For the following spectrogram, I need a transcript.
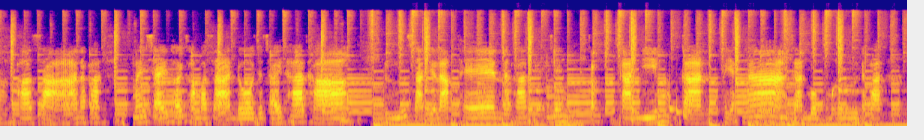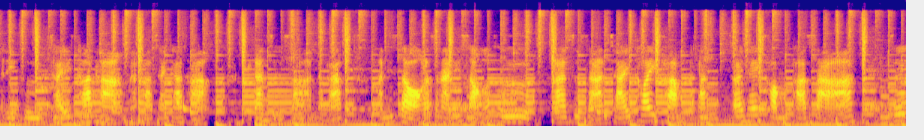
ำภาษานะคะ ไม่ใช้ถ้อยคำภาษาโดยจะใช้ท่าทาง หรือสัญลักษณ์แทนนะคะ เช่นกับการยิ้ม การพยักหน้า การโบกมือนะคะ อันนี้คือใช้ท่าทางนะคะ ใช้ท่าทางในการสื่อสารนะคะ อันที่สองลักษณะที่สองก็คือ การสื่อสารใช้ถ้อยคำนะคะใช้ถ้อยคำภาษา ซึ่ง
